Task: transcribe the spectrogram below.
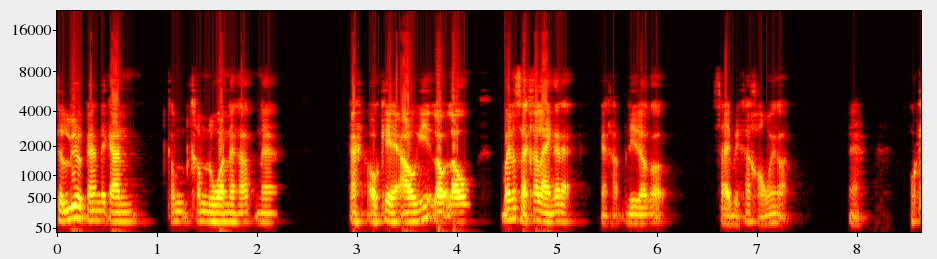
จะเลือกนะในการคำคำนวณนะครับนะอะโอเค เอางี้เราเราไม่ต้องใส่ค่าแรงก็ได้นะครับอันนี้เราก็ใส่เป็นค่าของไว้ก่อนนะโอเค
